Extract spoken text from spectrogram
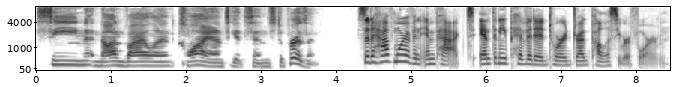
seeing nonviolent clients get sentenced to prison. So, to have more of an impact, Anthony pivoted toward drug policy reform.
